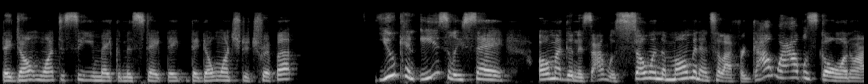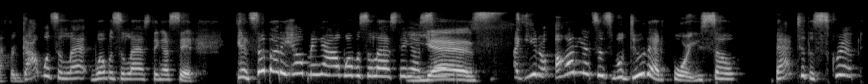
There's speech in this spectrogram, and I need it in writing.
They don't want to see you make a mistake, they, they don't want you to trip up. You can easily say, oh my goodness, I was so in the moment until I forgot where I was going, or I forgot what's the last what was the last thing I said. Can somebody help me out? What was the last thing I yes. said? Yes. you know, audiences will do that for you. So back to the script,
